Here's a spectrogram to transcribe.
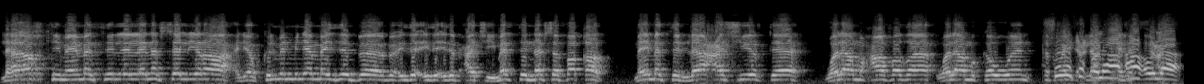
لا أختي ما يمثل إلا نفسه اللي راح. اليوم كل من من يما يذب اذا اذا إذا بحكي يمثل نفسه فقط. ما يمثل لا عشيرته ولا محافظة ولا مكون. شو ثقل هؤلاء؟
